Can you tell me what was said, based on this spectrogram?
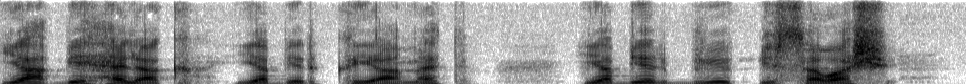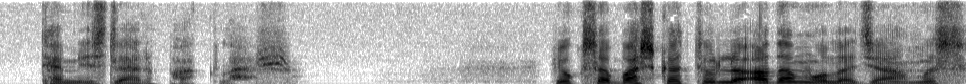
ya bir helak, ya bir kıyamet, ya bir büyük bir savaş temizler paklar. Yoksa başka türlü adam olacağımız,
